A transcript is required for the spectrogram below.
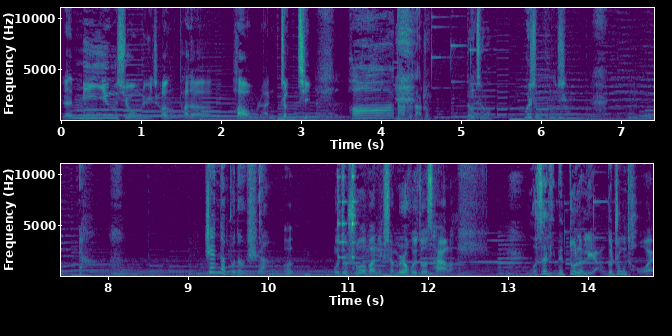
人民英雄吕程，他的浩然正气。好，打住打住，能吃吗？为什么不能吃？真的不能吃啊？我我就说吧，你什么时候会做菜了？我在里面炖了两个钟头，哎，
